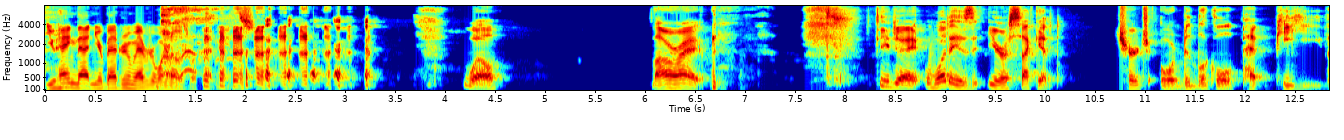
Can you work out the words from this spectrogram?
you hang that in your bedroom. Everyone knows what that means. well, all right. TJ, what is your second church or biblical pet peeve?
